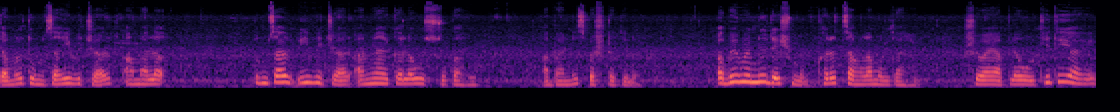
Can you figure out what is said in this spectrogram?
त्यामुळे तुमचाही विचार आम्हाला तुमचाही विचार आम्ही ऐकायला उत्सुक आहोत आबांनी स्पष्ट केलं. अभिमन्यू देशमुख खरंच चांगला मुलगा आहे. शिवाय आपल्या ओळखीतही आहे.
